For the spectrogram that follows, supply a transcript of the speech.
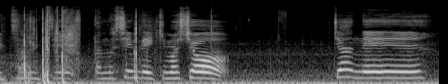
一日楽しんでいきましょう。じゃあね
